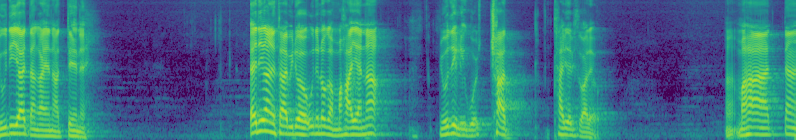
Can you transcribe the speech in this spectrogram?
ဒုတိယတန်ခါယနာတင်းတယ်အဲ့ဒီကနေစပြီးတော့ဦးဇင်းတို့ကမဟာယာနမျိုးစိလေးကိုချထားပြဖြစ်သွားတယ်မဟာတန်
